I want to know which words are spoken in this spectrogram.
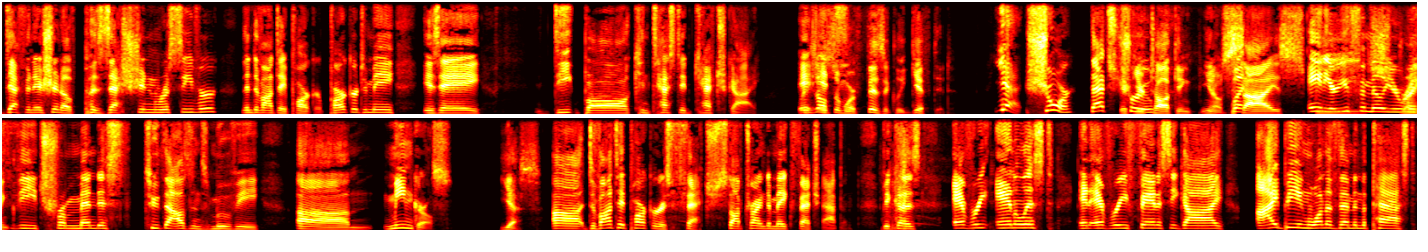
definition of possession receiver than DeVante Parker. Parker to me is a deep ball contested catch guy. But he's also more physically gifted. Yeah, sure, that's true. if you're talking, you know, but, size. Speed, Andy, are you familiar strength? with the tremendous 2000s movie um, Mean Girls? Yes. Uh, DeVante Parker is fetch. Stop trying to make fetch happen because every analyst and every fantasy guy I being one of them in the past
